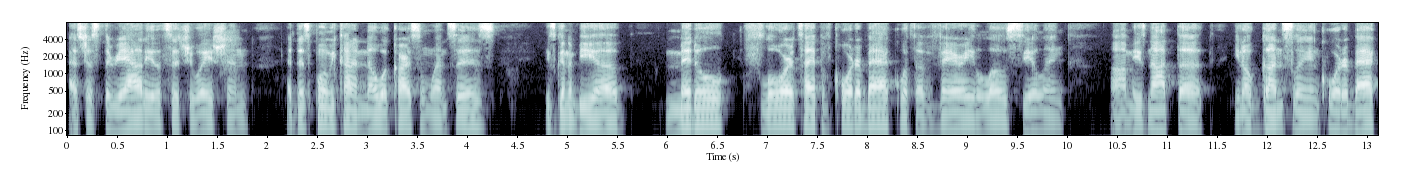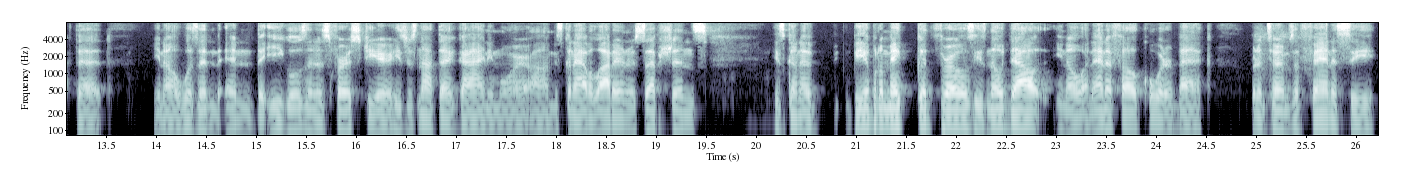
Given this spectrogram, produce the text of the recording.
that's just the reality of the situation. At this point, we kind of know what Carson Wentz is. He's going to be a middle floor type of quarterback with a very low ceiling. Um, he's not the you know gunslinging quarterback that you know was in in the Eagles in his first year. He's just not that guy anymore. Um, he's going to have a lot of interceptions. He's going to be able to make good throws. He's no doubt you know an NFL quarterback, but in terms of fantasy,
